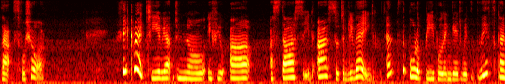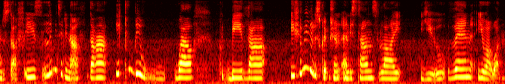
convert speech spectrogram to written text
that's for sure. The criteria to know if you are a star seed are suitably vague, and the pool of people engaged with this kind of stuff is limited enough that it could be, well, could be that if you read a description and it sounds like you, then you are one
